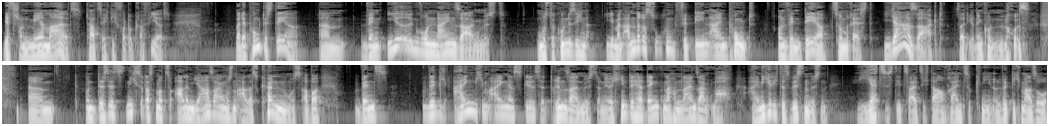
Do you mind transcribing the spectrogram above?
jetzt schon mehrmals tatsächlich fotografiert. Weil der Punkt ist der, ähm, wenn ihr irgendwo Nein sagen müsst, muss der Kunde sich jemand anderes suchen für den einen Punkt. Und wenn der zum Rest Ja sagt, seid ihr den Kunden los. Ähm, und das ist nicht so, dass man zu allem Ja sagen muss und alles können muss. Aber wenn es wirklich eigentlich im eigenen Skillset drin sein müsste und ihr euch hinterher denkt nach dem Nein sagen, boah, eigentlich hätte ich das wissen müssen. Jetzt ist die Zeit, sich da auch reinzuknien und wirklich mal so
